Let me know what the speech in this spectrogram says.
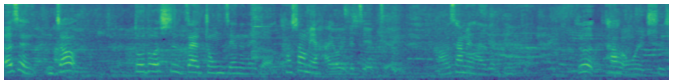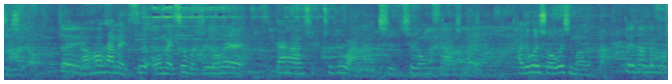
而且你知道，多多是在中间的那个，他上面还有一个姐姐，然后下面还有个弟弟，就是他很委屈其实。对，然后他每次我每次回去都会带他去出去玩啊，吃吃东西啊什么的，他就会说为什么对他那么好，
